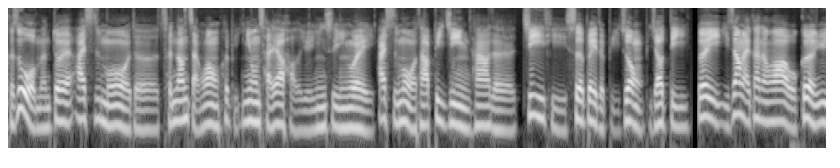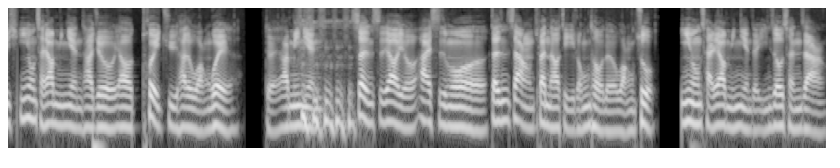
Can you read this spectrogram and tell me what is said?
可是我们对艾斯摩尔的成长展望会比应用材料好的原因，是因为艾斯摩尔它毕竟它的记忆体设备的比重比较低，所以以这样来看的话，我个人预期应用材料明年它就要退居它的王位了。对，它明年正式要由艾斯摩尔登上半导体龙头的王座。应用材料明年的营收成长。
